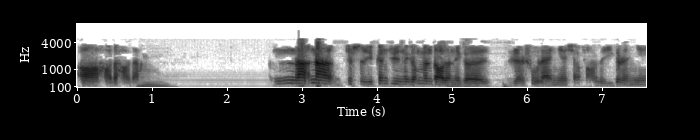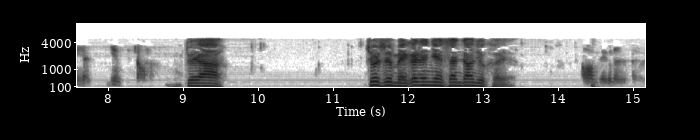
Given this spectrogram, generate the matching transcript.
哦，好的好的，嗯，那那就是根据那个梦到的那个人数来念小房子，一个人念念几张呢？对啊，就是每个人念三张就可以。哦，每个人三张。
